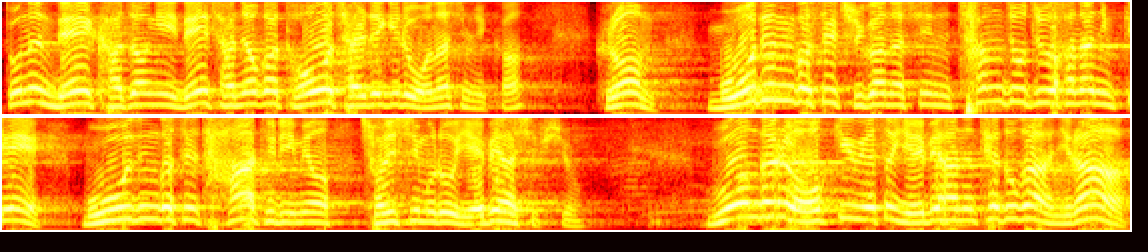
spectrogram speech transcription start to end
또는 내 가정이, 내 자녀가 더 잘 되기를 원하십니까? 그럼 모든 것을 주관하신 창조주 하나님께 모든 것을 다 드리며 전심으로 예배하십시오. 무언가를 얻기 위해서 예배하는 태도가 아니라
